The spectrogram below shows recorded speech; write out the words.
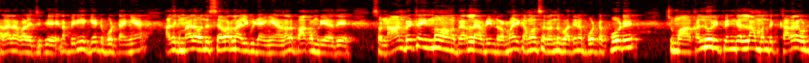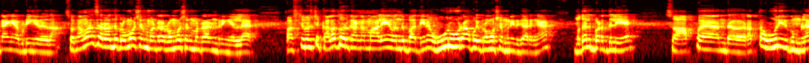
அலாலா காலேஜுக்கு ஏன்னா பெரிய கேட்டு போட்டாங்க. அதுக்கு மேலே வந்து செவர்லாம் எழுப்பிட்டாங்க. அதனால் பார்க்க முடியாது. ஸோ நான் பெற்ற இன்பம் அவங்க பெறலை அப்படின்ற மாதிரி கமல் சார் வந்து பார்த்தீங்கன்னா போட்ட போடு. சும்மா கல்லூரி பெண்கள்லாம் வந்து கதற விட்டாங்க அப்படிங்கிறது தான். ஸோ கமல் சார் வந்து ப்ரொமோஷன் பண்ணுறாரு ப்ரொமோஷன் பண்ணுறாருன்றீங்கல்ல ஃபஸ்ட்டு ஃபஸ்ட்டு களத்தூர் கண்ணம்மாலே வந்து பார்த்தீங்கன்னா ஊர் ஊராக போய் ப்ரொமோஷன் பண்ணியிருக்காருங்க. முதல் படத்துலேயே. ஸோ அப்போ அந்த ரத்தம் ஊறி இருக்கும்ல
